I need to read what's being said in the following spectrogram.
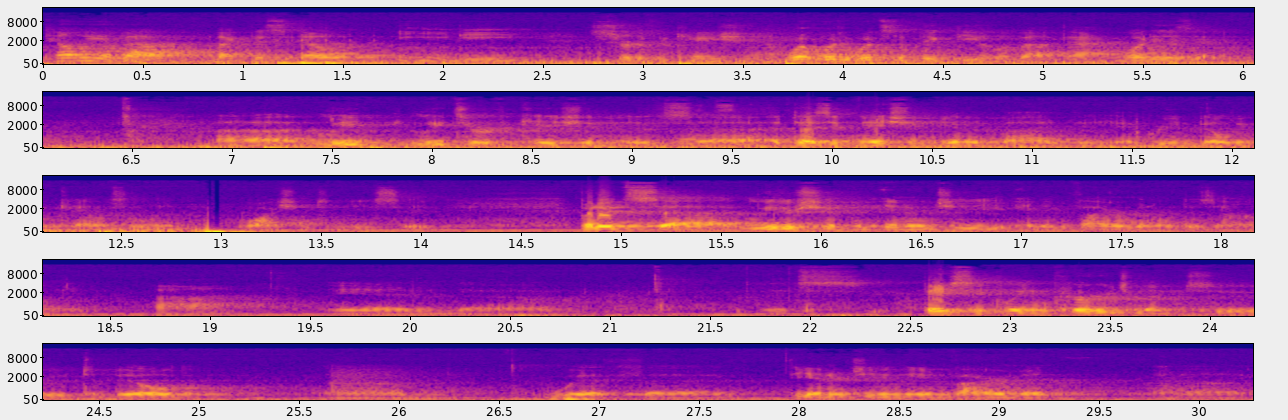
Tell me about like this LEED certification. What, what, what's the big deal about that? What is it? Uh, LEED, LEED certification is uh, a designation given by the uh, Green Building Council in Washington, D.C. But it's uh, leadership in energy and environmental design. Uh-huh. And uh, it's basically encouragement to, to build um, with uh, the energy and the environment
